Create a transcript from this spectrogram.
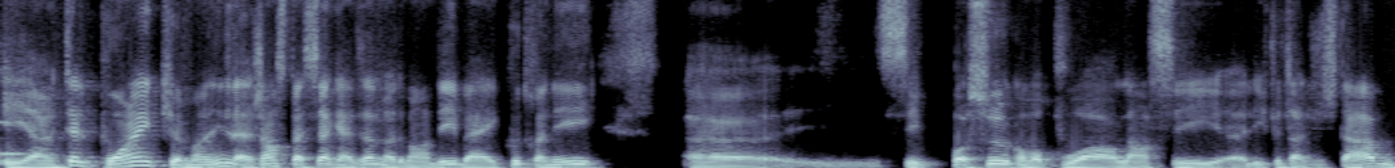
et à un tel point que, l'Agence spatiale canadienne m'a demandé, ben, écoute, René, euh, c'est pas sûr qu'on va pouvoir lancer euh, les filtres ajustables.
